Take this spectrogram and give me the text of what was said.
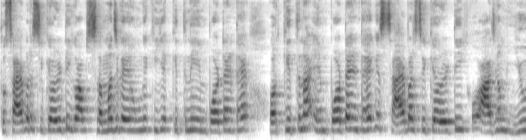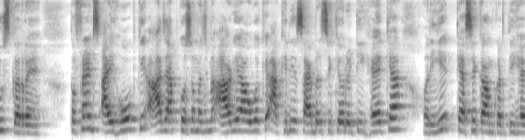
तो साइबर सिक्योरिटी को आप समझ गए होंगे कि ये कितनी इंपॉर्टेंट है और कितना इंपॉर्टेंट है कि साइबर सिक्योरिटी को आज हम यूज़ कर रहे हैं। तो फ्रेंड्स आई होप कि आज आपको समझ में आ गया होगा कि आखिर ये साइबर सिक्योरिटी है क्या और ये कैसे काम करती है।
